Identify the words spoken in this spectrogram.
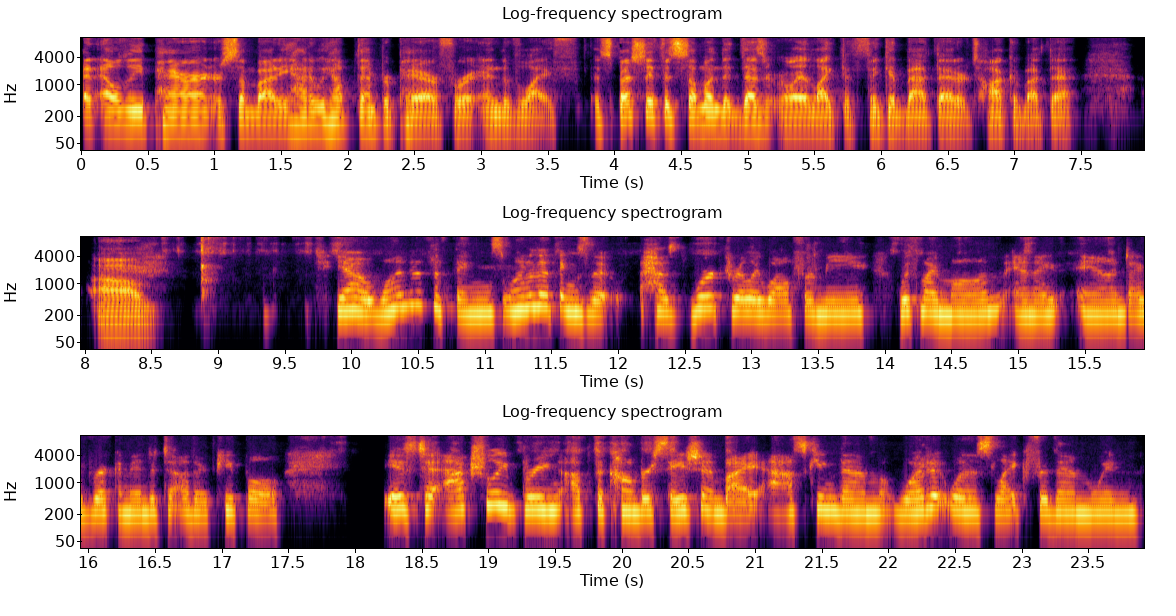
an elderly parent or somebody how do we help them prepare for end of life? Especially if it's someone that doesn't really like to think about that or talk about that. Um yeah, one of the things one of the things that has worked really well for me with my mom and I and I've recommended to other people is to actually bring up the conversation by asking them what it was like for them when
